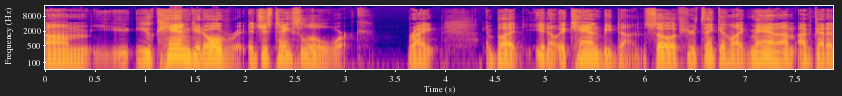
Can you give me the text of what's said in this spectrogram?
Um, you, you can get over it. It just takes a little work, right? But you know it can be done. So if you're thinking like, man, I'm, I've got a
